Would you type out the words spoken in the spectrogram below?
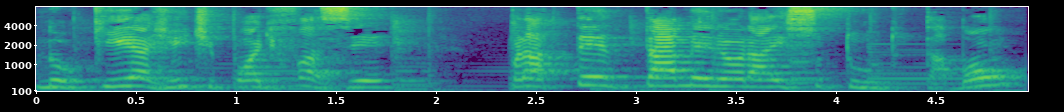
no que a gente pode fazer para tentar melhorar isso tudo, tá bom?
